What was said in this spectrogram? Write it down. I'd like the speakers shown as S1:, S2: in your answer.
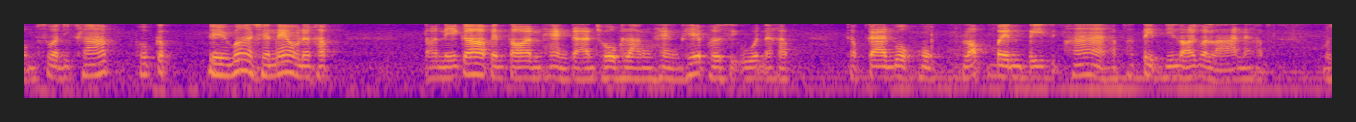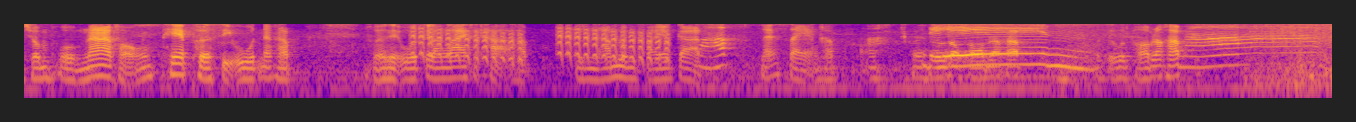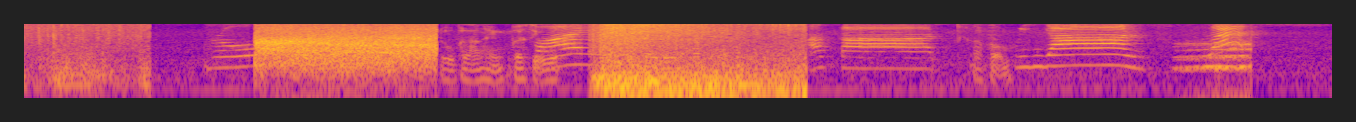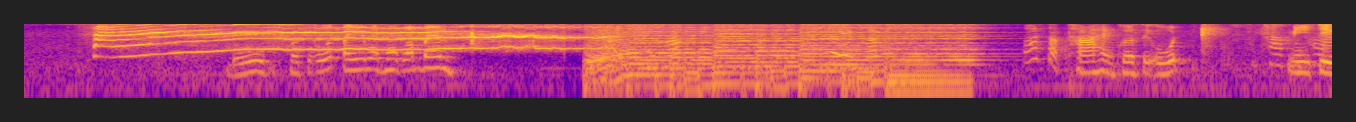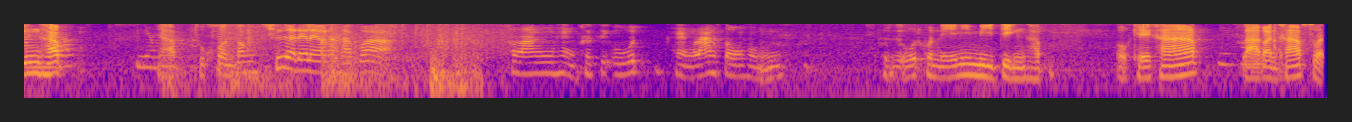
S1: ผมสวัสดีครับ พบกับเดว่าชาแนลนะครับ ตอนนี้ก็เป็นตอนแห่งการโชว์พลังแห่งเทพเพอร์ซิอุสนะครับ กับการบวก 6 ล็อบเบนปี 15 ครับ ถ้าติดนี่ร้อยกว่าล้านนะครับ มาชมผมหน้าของเทพเพอร์ซิอุสนะครับ เพอร์ซิอุสกำลังไล่คาถาครับดินน้ำลมไฟอากาศ
S2: มาครับ
S1: และแสงครับอะเพอร์ซิ
S2: ดิ
S1: อุสเราพร้อมแล้วครับ
S2: น
S1: เพอร์ซิอุสพร้อมแล้วครับ
S2: น้ำโร
S1: ดูพลังแห่ง เพอร์ซิ
S2: ไฟ
S1: อุส
S2: อากาศ
S1: ครับผม
S2: วิญญาณ และแสง
S1: ดูเพอร์ซิอุสตีบวกหกล็อบเบนครับนี่เองครับว่าศรัทธาแห่งเพอร์ซิอุส
S2: ถ้าคือ
S1: มีจริงครับ
S2: เยี่ยม
S1: ครับ ทุกคนต้องเชื่อได้แล้วนะครับว่า พลังแห่งเพอร์ซิอุสแห่งร่างทรงของ เพอร์ซิอุสคนนี้นี่มีจริงครับ โอเคครับ ลาก่อนครับสวัสดี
